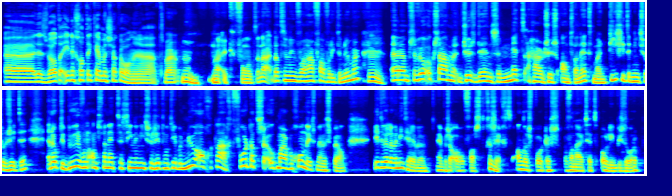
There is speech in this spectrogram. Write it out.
Eh, dit is wel het enige wat ik heb met Chacaron, inderdaad. Maar, Hmm, nou, ik vond het. Nou, dat is in ieder geval haar favoriete nummer. hmm. Ehm, ze wil ook samen Just Dancen met haar zus Antoinette, maar die ziet er niet zo zitten. En ook de buren van Antoinette zien er niet zo zitten, want die hebben nu al geklaagd voordat ze ook maar begonnen is met het spel. Dit willen we niet hebben, hebben ze alvast gezegd. Andere sporters vanuit het Olympisch dorp.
